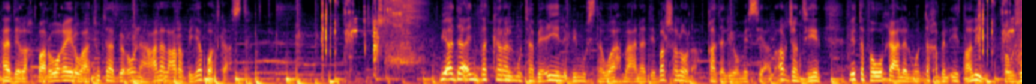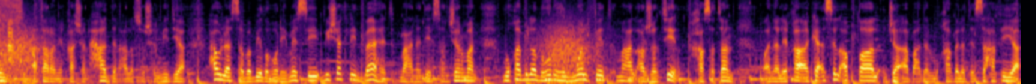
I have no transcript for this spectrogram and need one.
هذه الأخبار وغيرها تتابعونها على العربية بودكاست. بأداء ذكر المتابعين بمستواه مع نادي برشلونة قاد ليو ميسي الأرجنتين للتفوق على المنتخب الإيطالي. فوز أثار نقاشا حادا على السوشيال ميديا حول سبب ظهور ميسي بشكل باهت مع نادي سان جيرمان مقابل ظهوره الملفت مع الأرجنتين خاصة وأن لقاء كأس الأبطال جاء بعد المقابلة الصحفية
